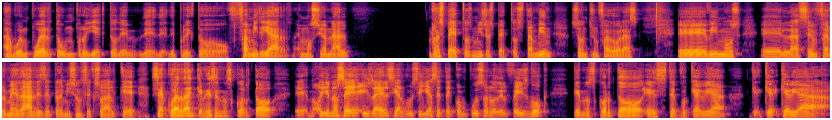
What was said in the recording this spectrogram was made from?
a buen puerto un proyecto de, proyecto familiar, emocional. Respetos, mis respetos, también son triunfadoras. Eh, vimos eh, las enfermedades de transmisión sexual que se acuerdan que en ese nos cortó. Eh, oye, no sé, Israel, si, algo, si ya se te compuso lo del Facebook, que nos cortó este, porque había, que, que, había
